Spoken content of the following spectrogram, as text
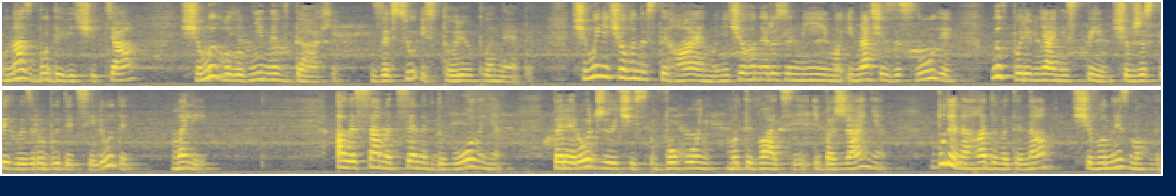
у нас буде відчуття, що ми головні невдахи за всю історію планети, що ми нічого не встигаємо, нічого не розуміємо, і наші заслуги, ну в порівнянні з тим, що вже встигли зробити ці люди, малі. Але саме це невдоволення перероджуючись в вогонь мотивації і бажання, буде нагадувати нам, що вони змогли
